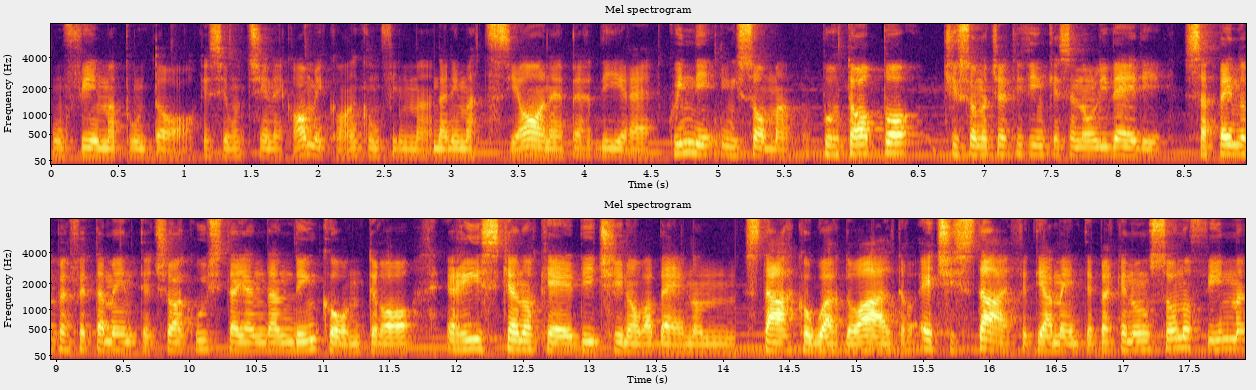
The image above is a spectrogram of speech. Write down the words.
un film appunto che sia un cinecomico, anche un film d'animazione per dire. Quindi insomma, purtroppo ci sono certi film che se non li vedi sapendo perfettamente ciò a cui stai andando incontro, rischiano che dici no vabbè, non stacco, guardo altro e ci sta effettivamente perché non sono film,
